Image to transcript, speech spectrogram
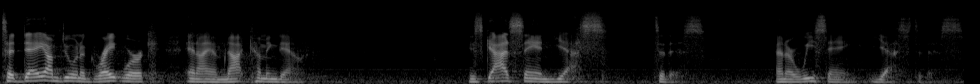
Today I'm doing a great work and I am not coming down. Is God saying yes to this? And are we saying yes to this?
